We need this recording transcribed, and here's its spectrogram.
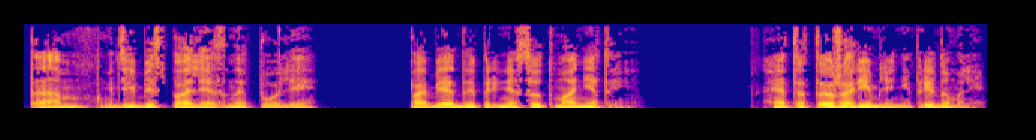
Там, где бесполезны пули, победы принесут монеты. Это тоже римляне придумали.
